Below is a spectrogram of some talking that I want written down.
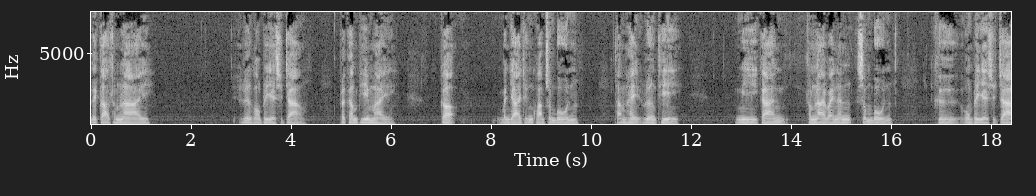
ได้กล่าวทำนาย เรื่องของพระเยซูเจ้า พระคัมภีร์ใหม่ ก็บรรยายถึงความสมบูรณ์ทำให้เรื่องที่มีการทำนายไว้นั้นสมบูรณ์ คือองค์พระเยซูเจ้า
